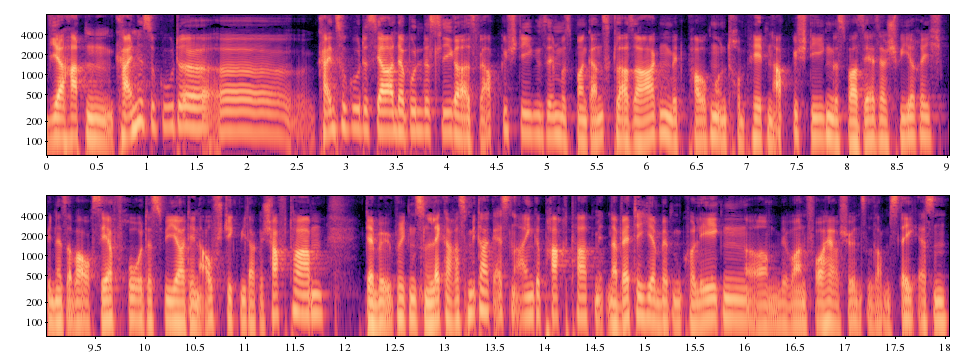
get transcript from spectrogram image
wir hatten keine so gute, äh, kein so gutes Jahr in der Bundesliga, als wir abgestiegen sind, muss man ganz klar sagen, mit Pauken und Trompeten abgestiegen. Das war sehr, sehr schwierig. Bin jetzt aber auch sehr froh, dass wir den Aufstieg wieder geschafft haben, der mir übrigens ein leckeres Mittagessen eingebracht hat, mit einer Wette hier mit einem Kollegen. Ähm, wir waren vorher schön zusammen Steak essen.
